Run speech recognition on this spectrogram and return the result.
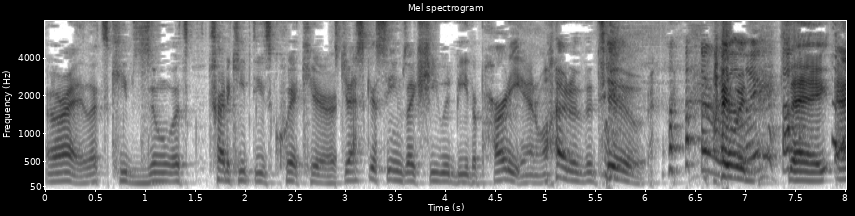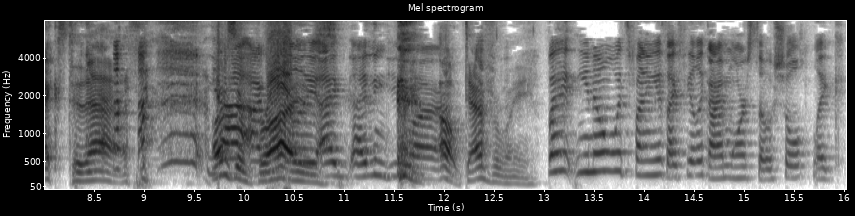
All right, let's keep zoom. Let's try to keep these quick here. Jessica seems like she would be the party animal out of the two. I would say X to that. Yeah, I'm surprised. Actually, I, I think you are. oh, definitely. But you know what's funny is I feel like I'm more social, like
